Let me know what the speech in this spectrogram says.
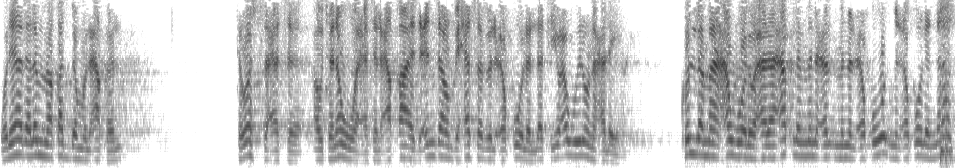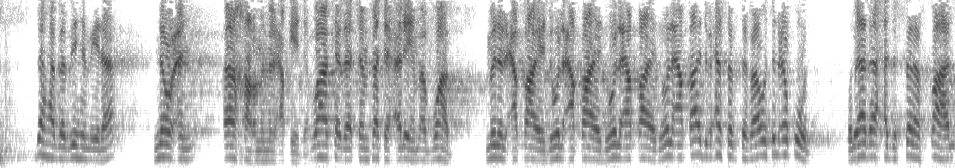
ولهذا لما قدموا العقل توسعت أو تنوعت العقائد عندهم بحسب العقول التي يعولون عليها. كلما عولوا على عقل من من العقول من عقول الناس ذهب بهم إلى نوع آخر من العقيدة. وهكذا تنفتح عليهم أبواب من العقائد والعقائد والعقائد والعقائد بحسب تفاوت العقول. ولهذا أحد السلف قال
